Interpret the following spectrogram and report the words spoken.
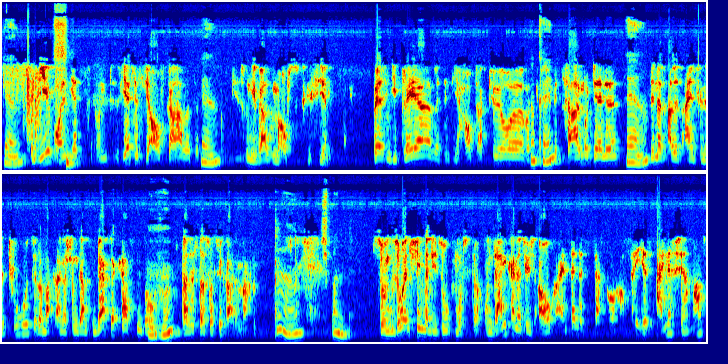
Ja. Und wir wollen jetzt, und sie hat jetzt die Aufgabe, das, ja. dieses Universum mal aufzuskizzieren. Wer sind die Player? Wer sind die Hauptakteure? Was okay. gibt es Bezahlmodelle? Ja. Sind das alles einzelne Tools oder macht einer schon einen ganzen Werkzeugkasten? So, mhm. Das ist das, was wir gerade machen. Ja, spannend. So, so entstehen dann die Suchmuster. Und dann kann natürlich auch ein sein, dass ich sage, oh, hier ist eine Firma,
